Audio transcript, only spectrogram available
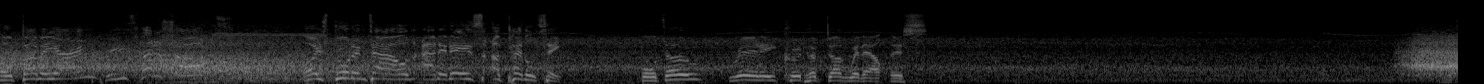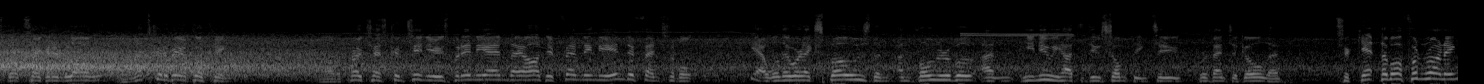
Aubameyang, he's had a shot! Oh, he's brought him down, and it is a penalty. Bordeaux really could have done without this. It's not taken him long, and that's going to be a booking. Well, the protest continues, but in the end, they are defending the indefensible. Yeah, well, they were exposed and, and vulnerable, and he knew he had to do something to prevent a goal then. To get them off and running.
